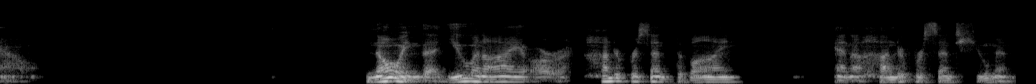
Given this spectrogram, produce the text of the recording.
now. Knowing that you and I are 100% divine and 100% human.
